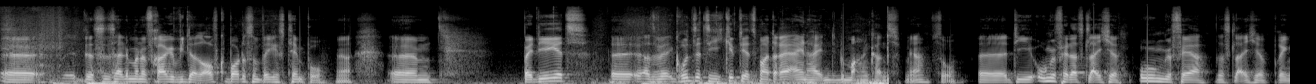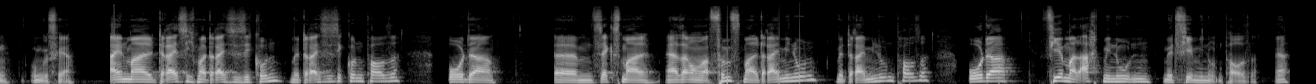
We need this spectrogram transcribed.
Äh, das ist halt immer eine Frage, wie das aufgebaut ist und welches Tempo. Ja. Ähm, bei dir jetzt, äh, also grundsätzlich, ich gebe dir jetzt mal drei Einheiten, die du machen kannst, ja, so, äh, die ungefähr das gleiche, ungefähr das gleiche bringen, ungefähr einmal 30 mal 30 Sekunden mit 30 Sekunden Pause oder ähm, sechs mal, ja, sagen wir mal fünf mal drei Minuten mit drei Minuten Pause oder vier mal acht Minuten mit vier Minuten Pause. Ja.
